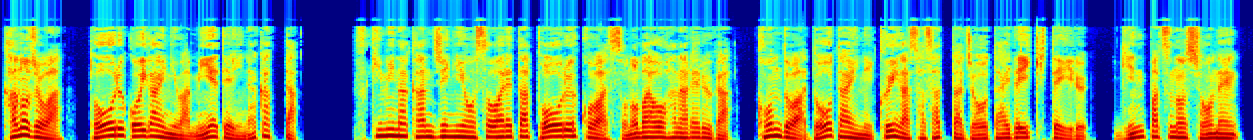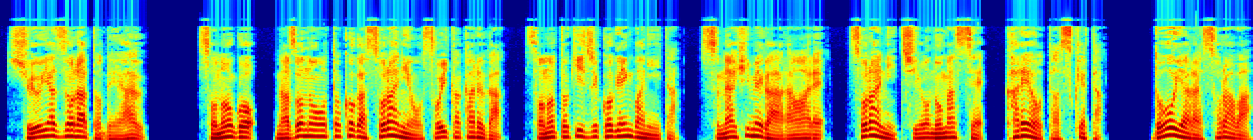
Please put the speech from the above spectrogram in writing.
彼女は、トール子以外には見えていなかった。不気味な感じに襲われたトール子はその場を離れるが、今度は胴体に杭が刺さった状態で生きている、銀髪の少年、終夜空と出会う。その後、謎の男が空に襲いかかるが、その時事故現場にいた、砂姫が現れ、空に血を飲ませ、彼を助けた。どうやら空は、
